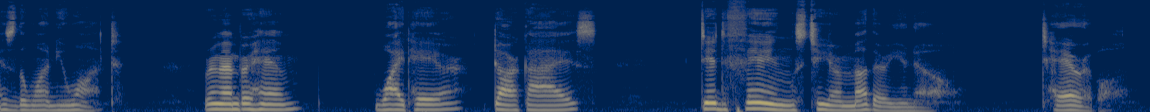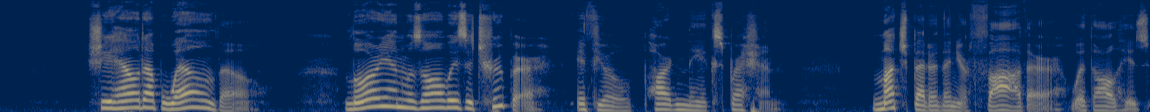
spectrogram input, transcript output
is the one you want. Remember him? White hair, dark eyes. Did things to your mother, you know. Terrible. She held up well, though. Laurian was always a trooper, if you'll pardon the expression. Much better than your father, with all his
